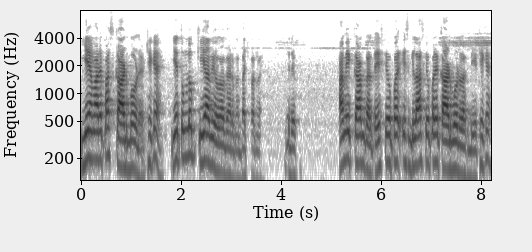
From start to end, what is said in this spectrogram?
ये हमारे पास कार्डबोर्ड है, ठीक है? ये तुम लोग किया भी होगा घर में, बचपन में। ये देखो। हम एक काम करते हैं, इसके ऊपर, इस गिलास के ऊपर एक कार्डबोर्ड रख दिए, ठीक है?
